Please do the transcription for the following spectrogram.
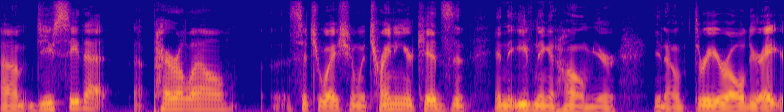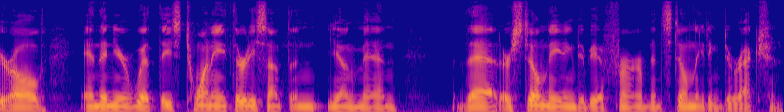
Um, do you see that uh, parallel uh, situation with training your kids in, in the evening at home? Your, you know, three-year-old, your eight-year-old, and then you're with these 20, 30-something young men that are still needing to be affirmed and still needing direction.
